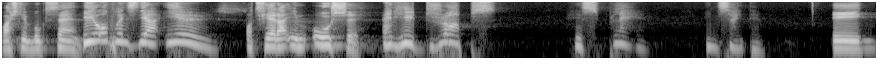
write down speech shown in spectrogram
właśnie Bóg sen. He opens their ears Otwiera im uszy and he drops his plan inside them. i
